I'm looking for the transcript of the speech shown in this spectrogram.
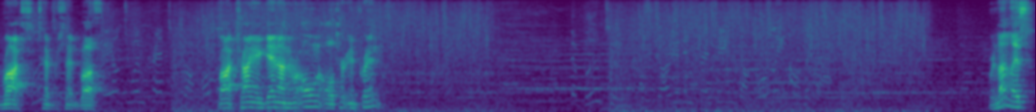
Rock's 10% buff. Rock trying again on their own Altar Imprint. Relentless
